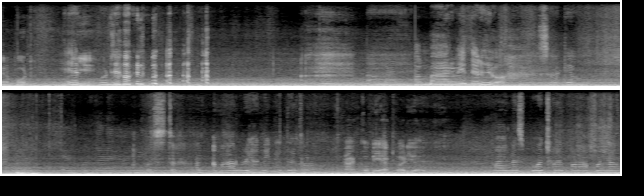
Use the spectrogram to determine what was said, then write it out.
એરપોર્ટ એરપોર્ટ જવાનું. આ બહાર વેધર જો શું કેવું? મસ્ત. આમ સારું રહે નહીં વેધર થોડું? આખો બે અઠવાડિયું માઇનસ પોચ હોય પણ આપણને આમ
